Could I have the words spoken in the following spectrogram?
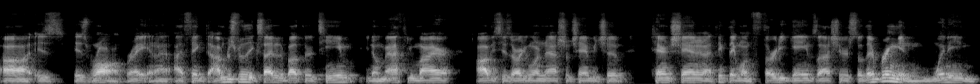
uh, is is wrong, right? And I, I think I'm just really excited about their team. You know, Matthew Mayer obviously has already won a national championship. Terrence Shannon, I think they won 30 games last year, so they're bringing winning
